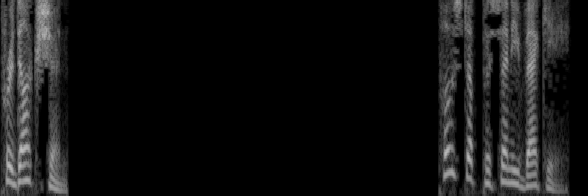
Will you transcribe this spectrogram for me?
Production. Postup Piseni Veki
